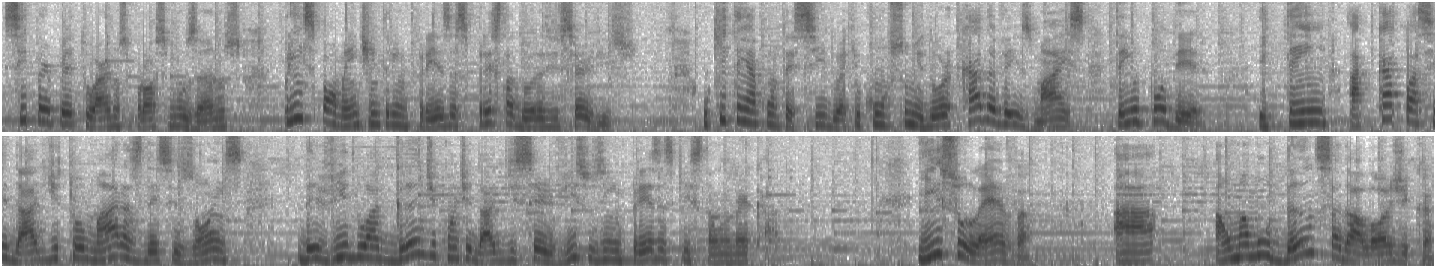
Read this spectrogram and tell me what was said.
se perpetuar nos próximos anos, principalmente entre empresas prestadoras de serviço. O que tem acontecido é que o consumidor cada vez mais tem o poder e tem a capacidade de tomar as decisões devido à grande quantidade de serviços e empresas que estão no mercado. E isso leva a há uma mudança da lógica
